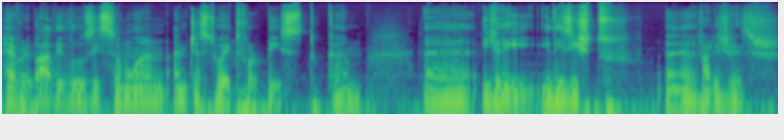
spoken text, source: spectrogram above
Everybody loses someone, I'm just wait for peace to come. Uh, e, e- diz isto uh, várias vezes.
